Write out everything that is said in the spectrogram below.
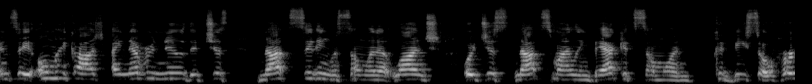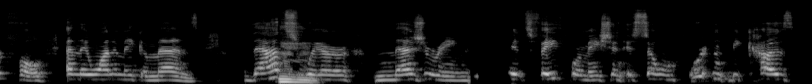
and say, Oh my gosh, I never knew that just not sitting with someone at lunch or just not smiling back at someone could be so hurtful, and they want to make amends. That's mm. where measuring kids' faith formation is so important because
